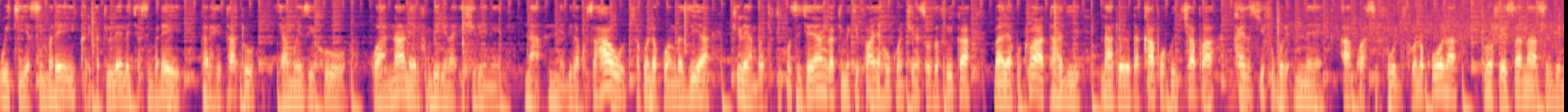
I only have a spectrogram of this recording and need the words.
wiki ya Simba Day katika kilele cha Simba Day tarehe tatu ya mwezi huu wa nane elfu mbili na nne. Bila kusahau tutakwenda kuangazia kile ambacho kikosi cha Yanga kimekifanya huko nchini South Africa baada ya kutwaa taji la Toyota Cup kuichapa Kaizer Chiefs goli nne kwa sifuri. Tutakwenda kuona Profesa Nasir Bin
